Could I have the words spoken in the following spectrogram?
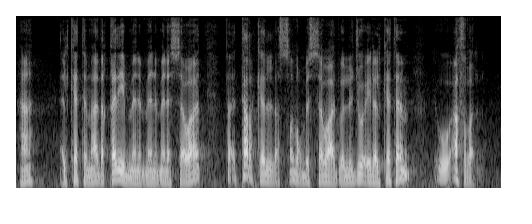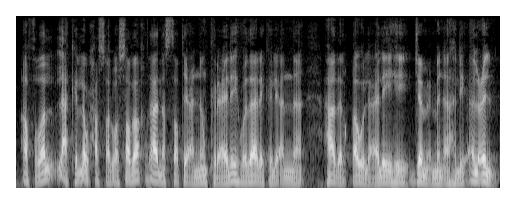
ها الكتم هذا قريب من من من السواد فترك الصبغ بالسواد واللجوء إلى الكتم أفضل أفضل لكن لو حصل وصبغ لا نستطيع أن ننكر عليه وذلك لأن هذا القول عليه جمع من أهل العلم.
